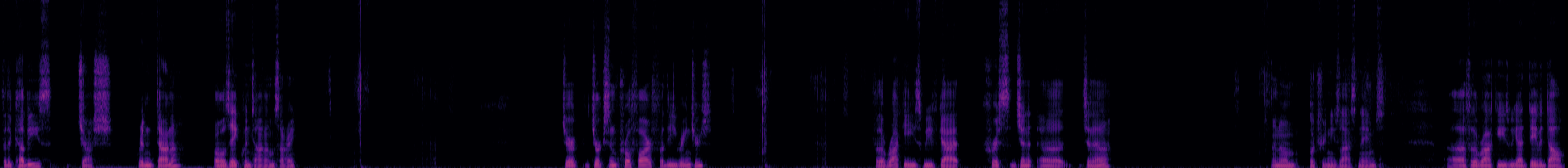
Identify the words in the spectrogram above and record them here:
For the Cubbies, Josh Quintana, or Jose Quintana, I'm sorry. Jer Jurickson Profar for the Rangers. For the Rockies, we've got Chris Gen uh. I know I'm butchering these last names. Uh, for the Rockies, we got David Dahl.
